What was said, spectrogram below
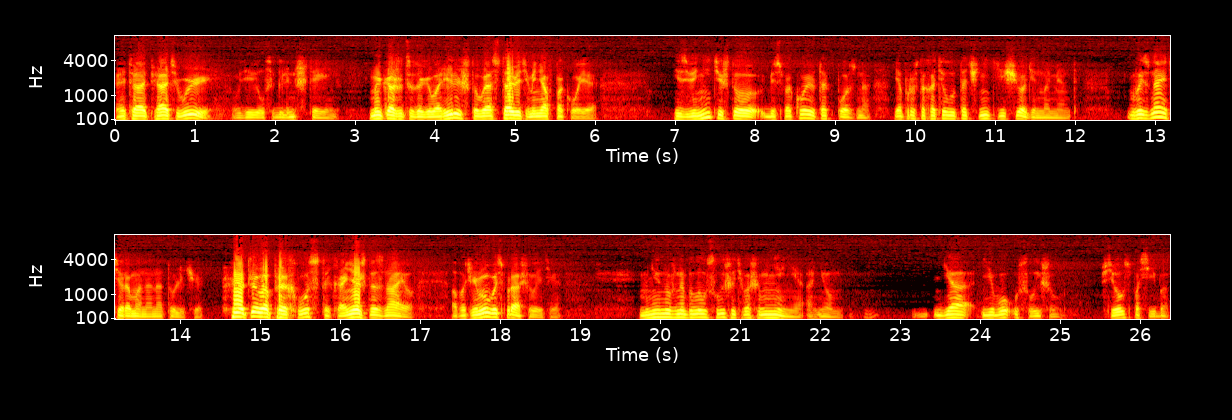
«Это опять вы?» — удивился Глинштейн. «Мы, кажется, договорились, что вы оставите меня в покое». «Извините, что беспокою так поздно. Я просто хотел уточнить еще один момент. Вы знаете Романа Анатольевича?» «Этого прохвоста, конечно, знаю. А почему вы спрашиваете?» «Мне нужно было услышать ваше мнение о нем. Я его услышал. Все, спасибо».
